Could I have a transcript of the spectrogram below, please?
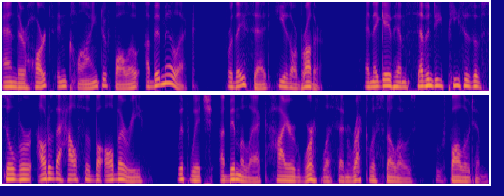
and their hearts inclined to follow Abimelech, for they said, He is our brother. And they gave him seventy pieces of silver out of the house of Baal Berith, with which Abimelech hired worthless and reckless fellows who followed him.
